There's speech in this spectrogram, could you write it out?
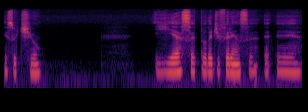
e sutil. E essa é toda a diferença. É, é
